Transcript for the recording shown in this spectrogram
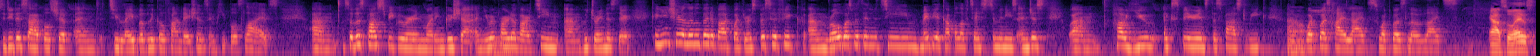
to do discipleship and to lay biblical foundations in people's lives. Um, so this past week we were in Mwadingusha and you were Mhm. part of our team um, who joined us there. Can you share a little bit about what your specific um, role was within the team, maybe a couple of testimonies, and just um, how you experienced this past week? Um, Yeah. What was highlights? What was lowlights? Yeah, so as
